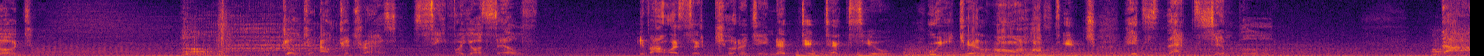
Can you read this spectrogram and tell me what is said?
Good. Go to Alcatraz, see for yourself. If our security net detects you, we kill our hostage. It's that simple. Ah!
